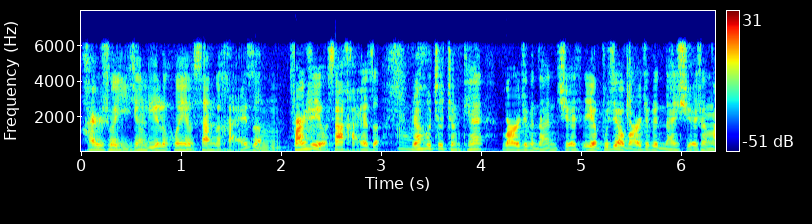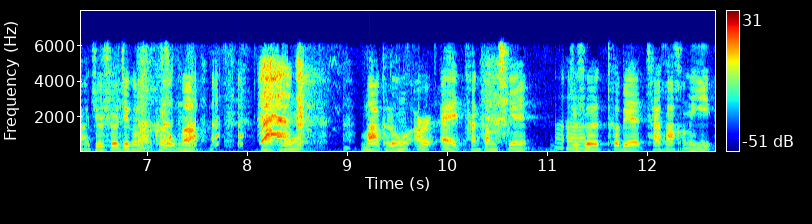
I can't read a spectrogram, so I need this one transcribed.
还是说已经离了婚，有三个孩子，反正是有仨孩子，然后就整天玩这个男学生，也不叫玩这个男学生啊，就是说这个马克龙啊，马克龙，马克龙二爱弹钢琴，就说特别才华横溢，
